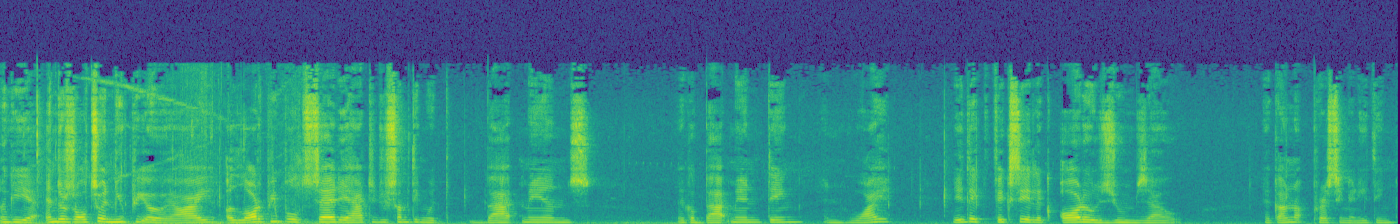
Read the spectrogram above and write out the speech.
Okay, yeah, and there's also a new POI. A lot of people said it had to do something with Batman's, like a Batman thing. And why? They like fix it like auto zooms out. Like I'm not pressing anything.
